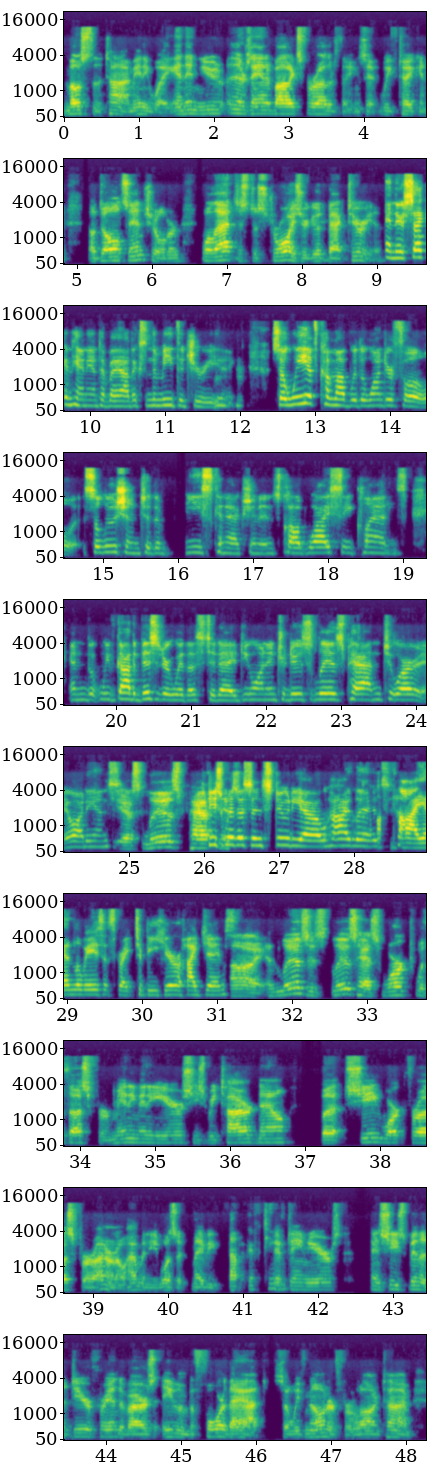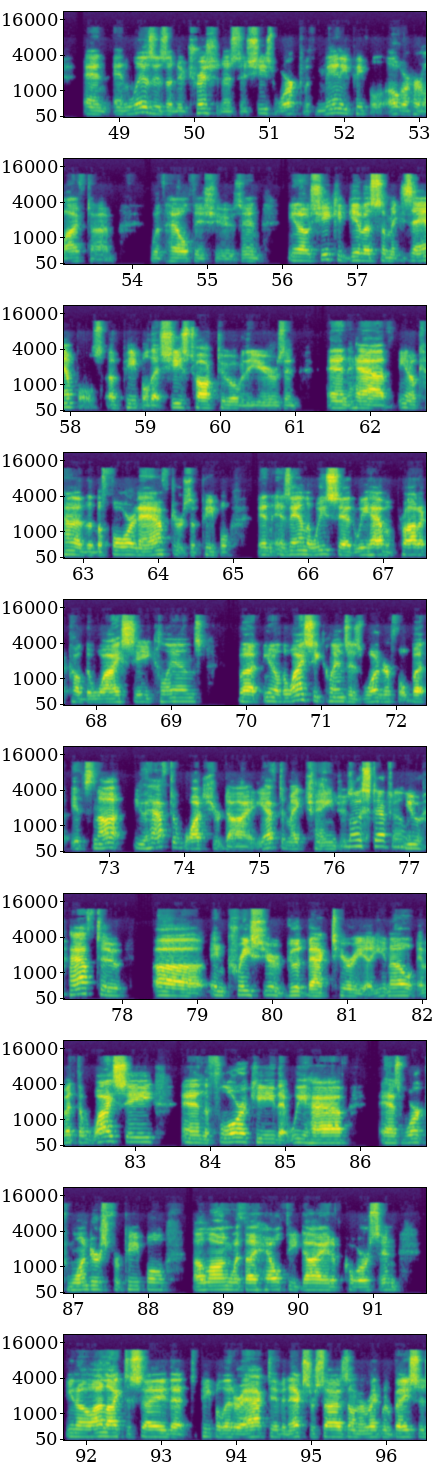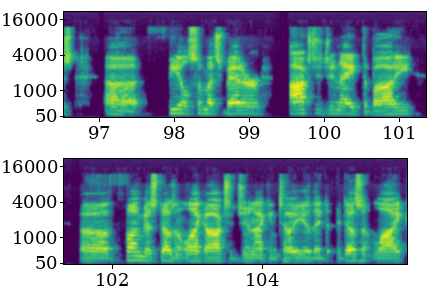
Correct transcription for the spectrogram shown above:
most of the time anyway. And then you there's antibiotics for other things that we've taken, adults and children. Well, that just destroys your good bacteria. And there's secondhand antibiotics in the meat that you're eating. Mm-hmm. So we have come up with a wonderful solution to the yeast connection, and it's called YC Cleanse. And we've got a visitor with us today. Do you want to introduce Liz Patton to our audience? Yes, Liz Pat. She's with us in studio. Hi, Liz. Hi, Ann Louise. It's great to be here. Hi, James. Hi, and Liz is Liz has worked with us for many many years. She's retired now, but she worked for us for I don't know how many was it maybe About 15. 15 years and she's been a dear friend of ours even before that. So we've known her for a long time. And and liz is a nutritionist and she's worked with many people over her lifetime with health issues. And you know she could give us some examples of people that she's talked to over the years and and have you know kind of the before and afters of people. And as ann louise said we have a product called the yc cleanse but you know, the YC cleanse is wonderful, but it's not. You have to watch your diet. You have to make changes. Most definitely. You have to uh, increase your good bacteria. You know, but the YC and the Flora Key that we have has worked wonders for people, along with a healthy diet, of course. And you know, I like to say that people that are active and exercise on a regular basis uh, feel so much better, oxygenate the body. Uh, fungus doesn't like oxygen, I can tell you. That it doesn't like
